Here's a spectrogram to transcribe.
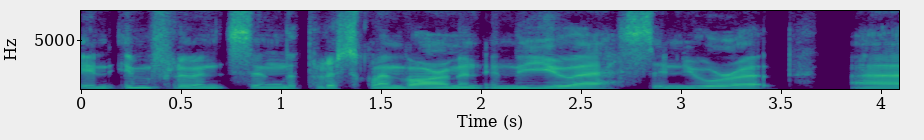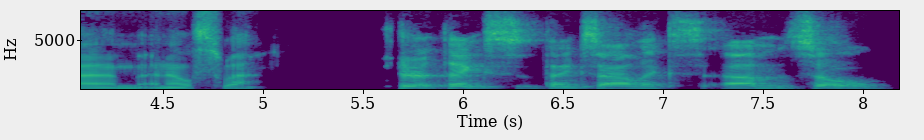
in influencing the political environment in the US, in Europe, um, and elsewhere? Sure. Thanks. Thanks, Alex. Um, so,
